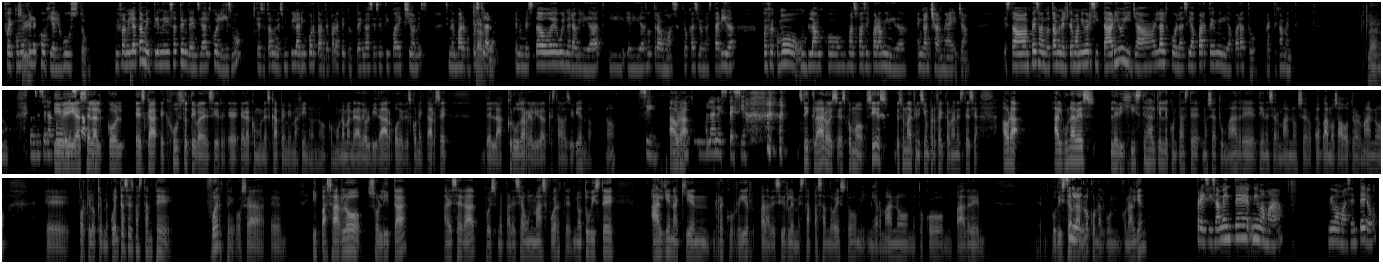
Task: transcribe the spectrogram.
fue como que le cogí el gusto. Mi familia también tiene esa tendencia al alcoholismo, que eso también es un pilar importante para que tú tengas ese tipo de adicciones. Sin embargo, pues claro en un estado de vulnerabilidad y heridas o traumas que ocasiona esta herida, pues fue como un blanco más fácil para mi vida engancharme a ella. Estaba empezando también el tema universitario y ya el alcohol hacía parte de mi vida para todo, prácticamente. Claro. Entonces era como y veías el alcohol, esca eh, justo te iba a decir, eh, era como un escape, me imagino, ¿no? Como una manera de olvidar o de desconectarse de la cruda realidad que estabas viviendo, ¿no? Sí, ahora la anestesia. sí, claro, es, como, sí, es, es una definición perfecta, una anestesia. Ahora, ¿alguna vez le dijiste a alguien, le contaste, no sé, a tu madre, tienes hermanos, eh, vamos, a otro hermano? Eh, porque lo que me cuentas es bastante fuerte, o sea, em, y pasarlo solita a esa edad, pues me parece aún más fuerte. ¿No tuviste alguien a quien recurrir para decirle, me está pasando esto, mi, hermano, me tocó, mi padre. Eh, ¿Pudiste hablarlo con, algún, con alguien? Precisamente mi mamá, mi mamá se enteró,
